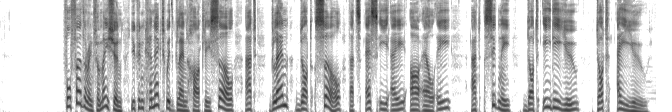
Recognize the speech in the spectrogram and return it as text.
For further information, you can connect with Glenn Hartley Searle at glenn.searle, that's S E A R L E, at sydney.edu.au.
